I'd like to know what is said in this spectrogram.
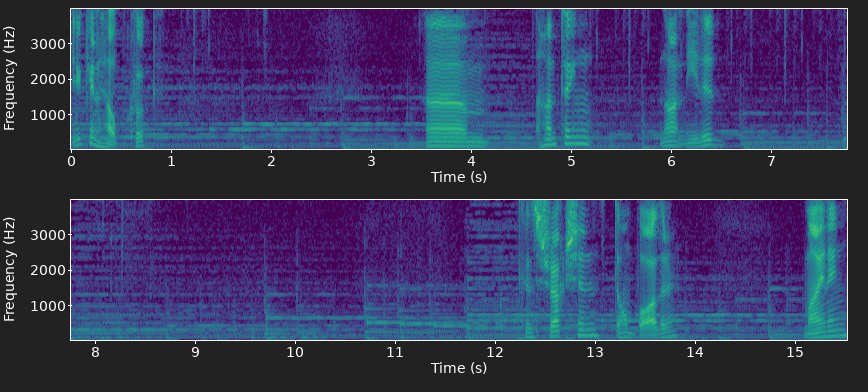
You can help cook. Um, hunting, not needed. Construction, don't bother. Mining,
